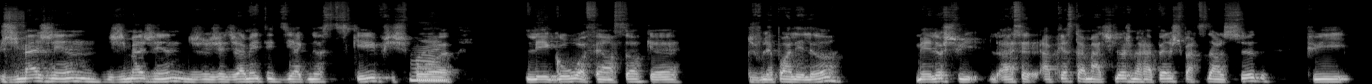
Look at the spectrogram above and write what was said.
j'imagine, j'imagine. J'ai jamais été diagnostiqué, puis je suis pas. L'ego a fait en sorte que je voulais pas aller là. Mais là, je suis après ce match-là, je me rappelle, je suis parti dans le sud, puis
